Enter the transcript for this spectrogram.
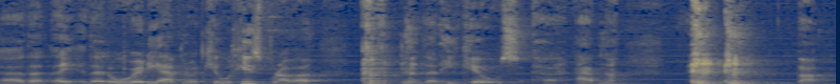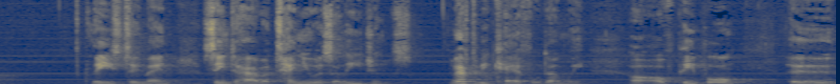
uh, that, they, that already Abner had killed his brother, that he kills uh, Abner. but these two men seem to have a tenuous allegiance. We have to be careful, don't we, of people who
